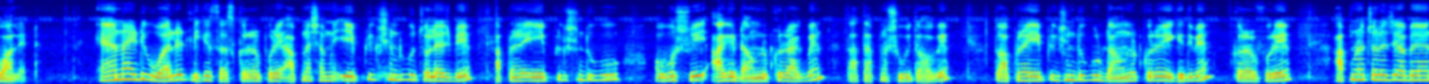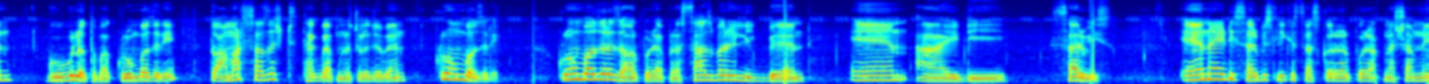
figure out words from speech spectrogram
ওয়ালেট। এনআইডি ওয়ালেট লিখে সার্চ করার পরে আপনার সামনে অ্যাপ্লিকেশনটুকু চলে আসবে। আপনারা এই অ্যাপ্লিকেশনটুকু অবশ্যই আগে ডাউনলোড করে রাখবেন, তাতে আপনার সুবিধা হবে। তো আপনারা এই অ্যাপ্লিকেশনটুকু ডাউনলোড করে রেখে দিবেন, করার পরে আপনারা চলে যাবেন গুগল অথবা ক্রোম বাজারে। তো আমার সাজেস্ট থাকবে আপনারা চলে যাবেন ক্রোম বাজারে। ক্রোম ব্রাউজারে যাওয়ার পরে আপনারা সার্চ বারে লিখবেন NID service N NID service লিখে সার্চ করার পরে আপনার সামনে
